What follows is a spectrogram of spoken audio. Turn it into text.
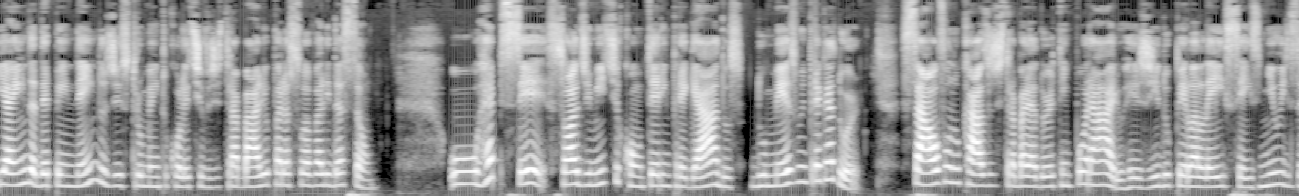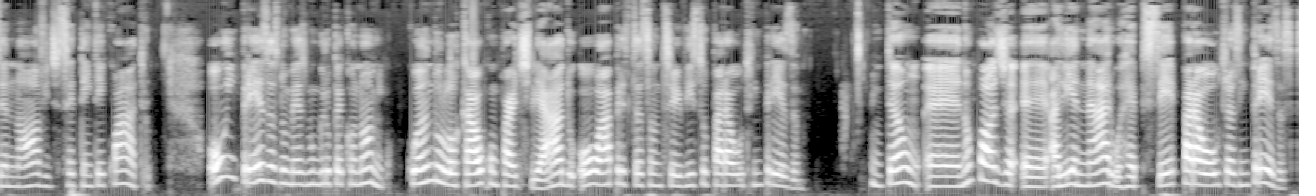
e ainda dependendo de instrumento coletivo de trabalho para sua validação. O REPC só admite conter empregados do mesmo empregador, salvo no caso de trabalhador temporário, regido pela Lei 6019 de 74, ou empresas do mesmo grupo econômico, quando o local compartilhado ou há prestação de serviço para outra empresa. Então, é, não pode é, alienar o REPC para outras empresas,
